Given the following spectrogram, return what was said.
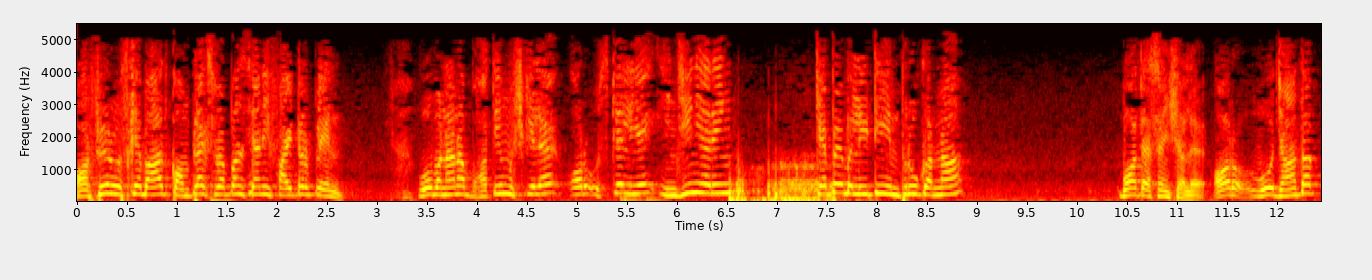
और फिर उसके बाद कॉम्प्लेक्स वेपन्स यानी फाइटर प्लेन, वो बनाना बहुत ही मुश्किल है और उसके लिए इंजीनियरिंग कैपेबिलिटी इंप्रूव करना बहुत एसेंशियल है। और वो जहाँ तक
